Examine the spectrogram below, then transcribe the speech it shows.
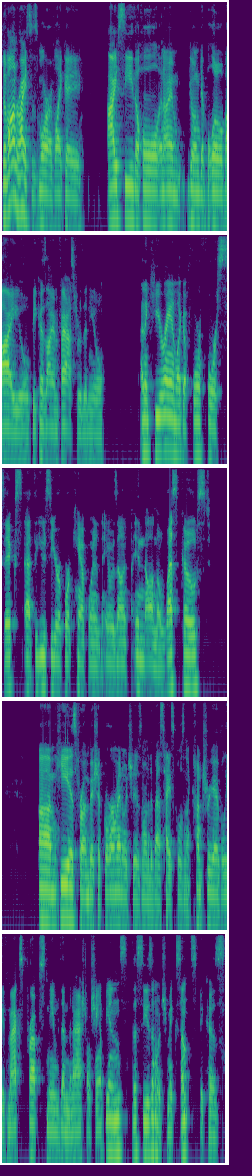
Devon Rice is more of like a I see the hole and I'm going to blow by you because I am faster than you. I think he ran like a 446 at the UC Report camp when it was on in on the West Coast. Um, he is from Bishop Gorman, which is one of the best high schools in the country. I believe Max Preps named them the national champions this season, which makes sense because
